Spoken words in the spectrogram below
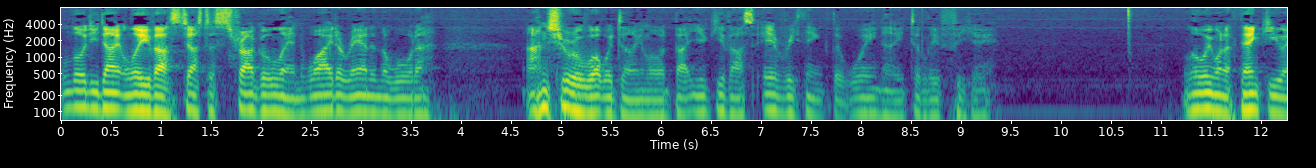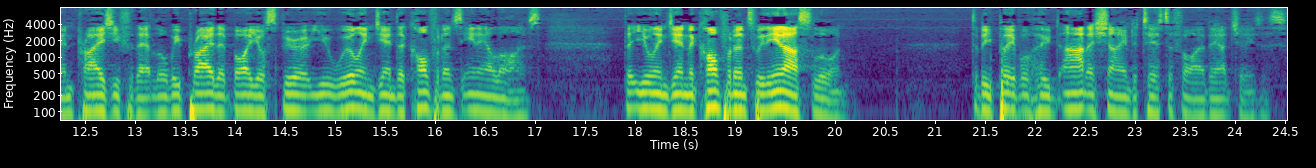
Lord, you don't leave us just to struggle and wade around in the water, unsure of what we're doing, Lord, but you give us everything that we need to live for you. Lord, we want to thank you and praise you for that, Lord. We pray that by your Spirit you will engender confidence in our lives, that you will engender confidence within us, Lord, to be people who aren't ashamed to testify about Jesus,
